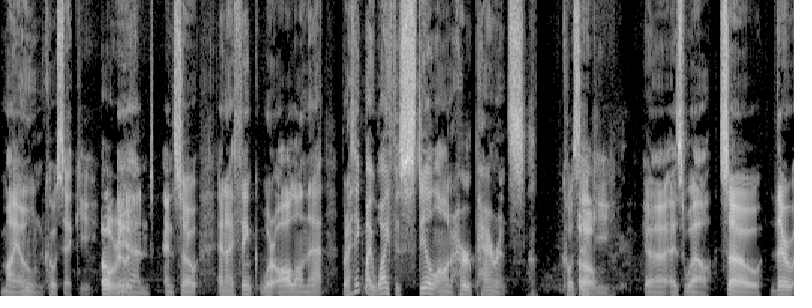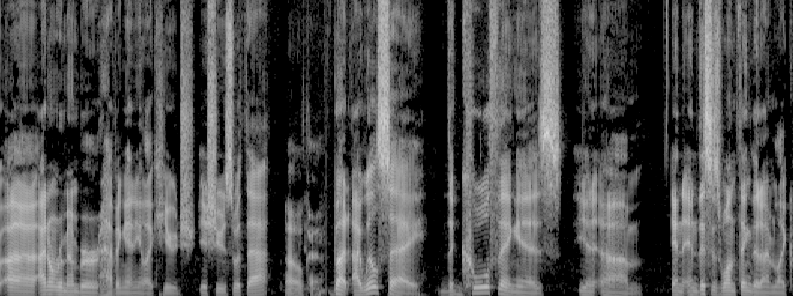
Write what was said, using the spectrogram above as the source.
my own koseki. Oh, really? And and so and I think we're all on that, but I think my wife is still on her parents' koseki uh, as well. So there, uh, I don't remember having any like huge issues with that Oh, okay. but I will say the cool thing is, you know, um, and and this is one thing that I'm like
